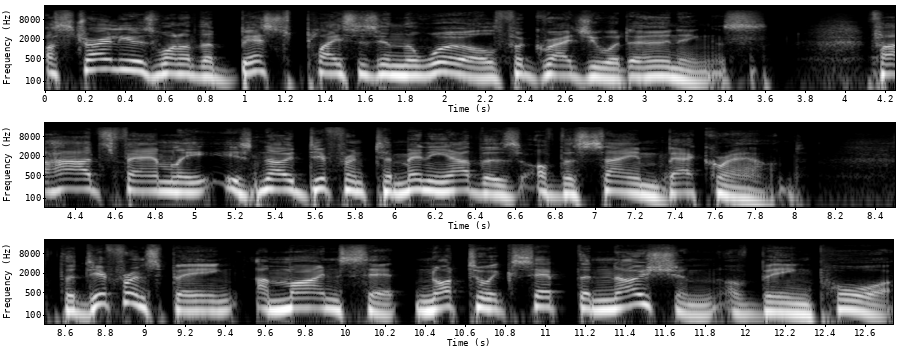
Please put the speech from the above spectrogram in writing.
Australia is one of the best places in the world for graduate earnings. Fahad's family is no different to many others of the same background. The difference being a mindset not to accept the notion of being poor.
